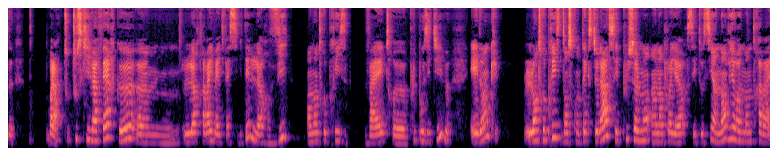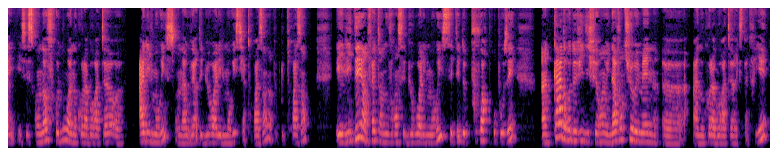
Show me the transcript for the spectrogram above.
voilà, tout, ce qui va faire que euh, leur travail va être facilité, leur vie en entreprise va être euh, plus positive. Et donc, l'entreprise, dans ce contexte-là, c'est plus seulement un employeur, c'est aussi un environnement de travail. Et c'est ce qu'on offre, nous, à nos collaborateurs à l'île Maurice. On a ouvert des bureaux à l'île Maurice il y a trois ans, un peu plus de trois ans. Et l'idée, en fait, en ouvrant ces bureaux à l'île Maurice, c'était de pouvoir proposer un cadre de vie différent, une aventure humaine euh, à nos collaborateurs expatriés,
